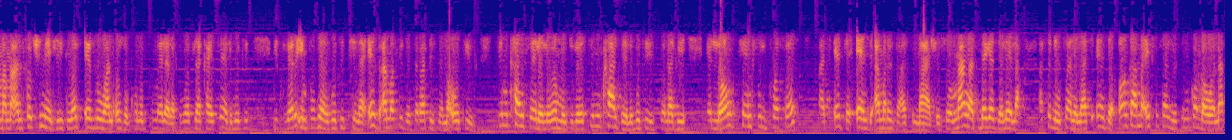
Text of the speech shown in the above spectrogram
mama unfortunately it's not everyone ozokhona ukuphumelela because like i said ukuthi it's very important ukuthi thina as ama-physiotherapists nama-ots simkhansele loyo muntu loyo simchazele ukuthi it's gonna be a long painful process but at the end ama-results mahle. So ma ngasibekezelela asebenzisane nathi enze onke ama-exercises simkhomba wona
